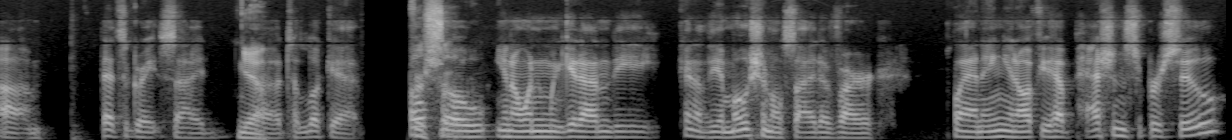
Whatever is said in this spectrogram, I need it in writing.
Um, that's a great side yeah. uh, to look at. For also, sure. you know, when we get on the kind of the emotional side of our planning, you know, if you have passions to pursue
